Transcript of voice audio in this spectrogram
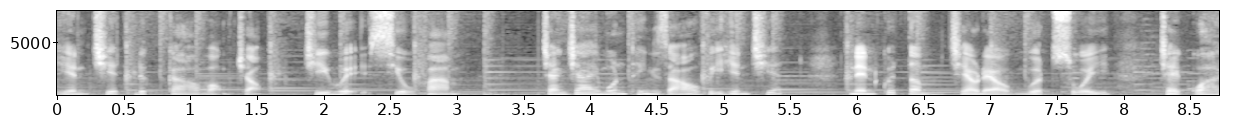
hiền triết đức cao vọng trọng, trí huệ siêu phàm. Chàng trai muốn thỉnh giáo vị hiền triết nên quyết tâm trèo đèo vượt suối, trải qua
